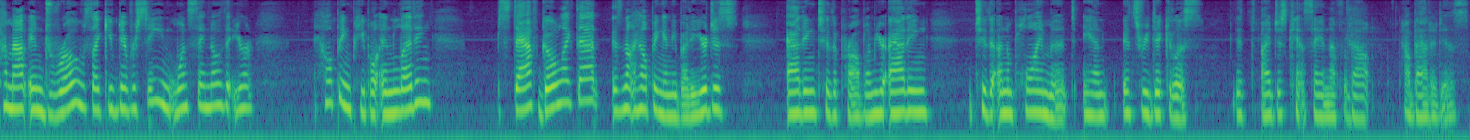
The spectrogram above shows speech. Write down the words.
come out in droves like you've never seen once they know that you're helping people and letting staff go like that is not helping anybody. You're just adding to the problem. You're adding to the unemployment and it's ridiculous. It I just can't say enough about how bad it is.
